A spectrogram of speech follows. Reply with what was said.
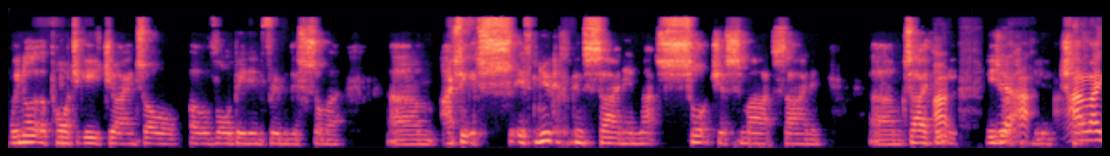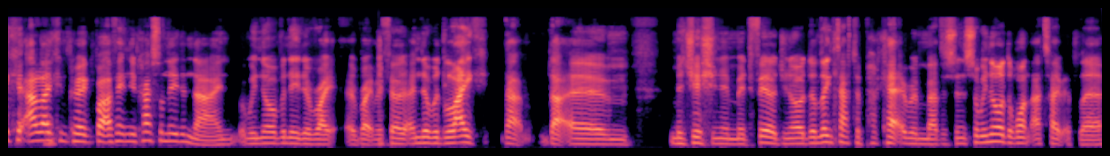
we know that the Portuguese giants all have all been in for him this summer. Um, I think it's if Newcastle can sign him, that's such a smart signing. Because um, I think I, he's yeah, I, I, like. I like him, Craig, but I think Newcastle need a nine. We know they need a right a right midfielder, and they would like that that um magician in midfield. You know, they're linked after Paqueta and Maddison, so we know they want that type of player.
